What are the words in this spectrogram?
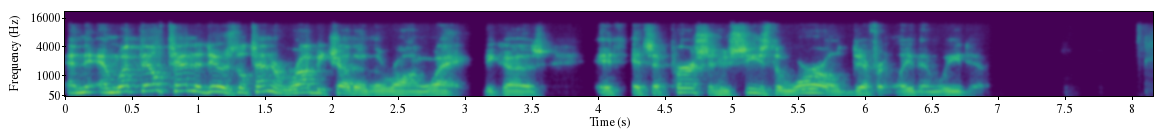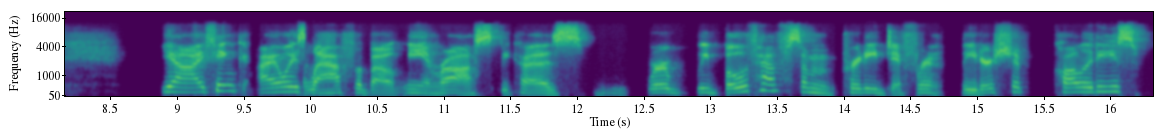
and and what they'll tend to do is they'll tend to rub each other the wrong way because it, it's a person who sees the world differently than we do. Yeah, I think I always laugh about me and Ross because we're we both have some pretty different leadership qualities.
